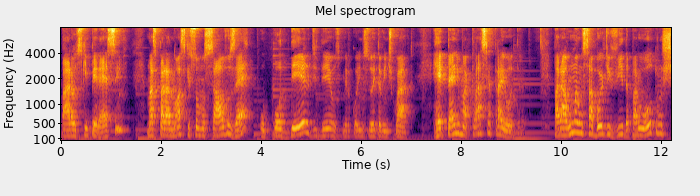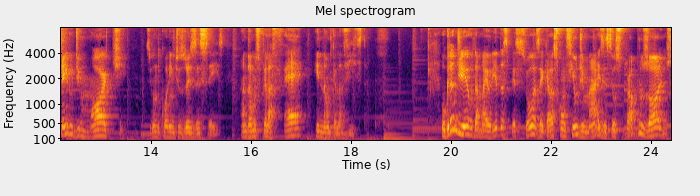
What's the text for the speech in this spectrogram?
para os que perecem, mas para nós que somos salvos é o poder de Deus. 1 Coríntios 8 a 24. Repele uma classe atrai outra. Para um é um sabor de vida, para o outro um cheiro de morte. Segundo Coríntios 2:16. Andamos pela fé e não pela vista. O grande erro da maioria das pessoas é que elas confiam demais em seus próprios olhos.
